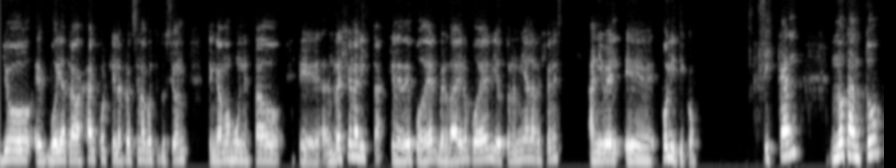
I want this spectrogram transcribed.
yo eh, voy a trabajar porque la próxima constitución tengamos un Estado eh, regionalista que le dé poder, verdadero poder y autonomía a las regiones a nivel eh, político. Fiscal, no tanto.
